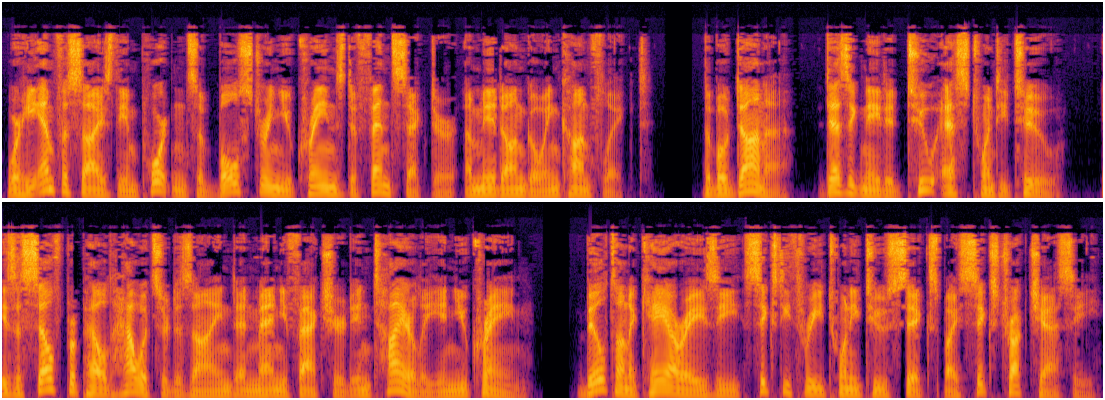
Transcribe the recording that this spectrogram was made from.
where he emphasized the importance of bolstering Ukraine's defense sector amid ongoing conflict. The Bohdana, designated 2S-22, is a self-propelled howitzer designed and manufactured entirely in Ukraine. Built on a KRAZ 6322-6 by 6 truck chassis,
